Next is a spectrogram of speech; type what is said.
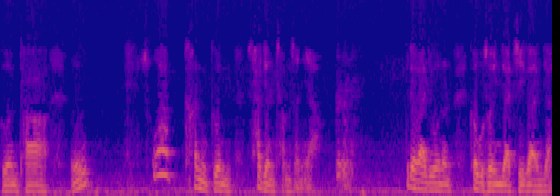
그건 다, 응? 소악한 그건 사견 참선이야. 그래가지고는 거기서 이제 지가 이제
